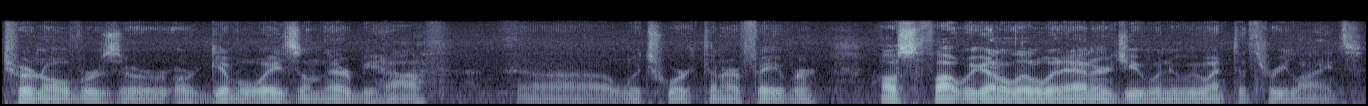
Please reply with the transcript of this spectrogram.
turnovers or, or giveaways on their behalf, uh, which worked in our favor. I also thought we got a little bit of energy when we went to three lines,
